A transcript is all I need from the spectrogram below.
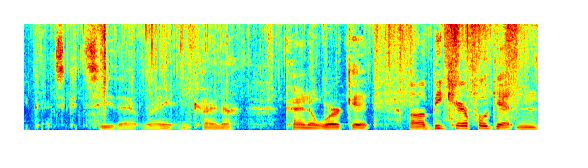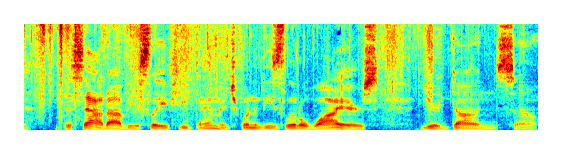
You guys could see that, right? And kind of kind of work it. Uh, be careful getting this out, obviously. If you damage one of these little wires, you're done. So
